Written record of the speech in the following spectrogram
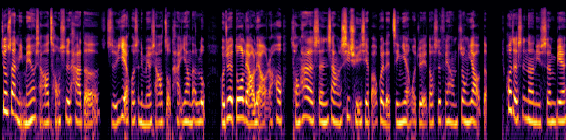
就算你没有想要从事他的职业，或是你没有想要走他一样的路，我觉得多聊聊，然后从他的身上吸取一些宝贵的经验，我觉得也都是非常重要的。或者是呢，你身边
